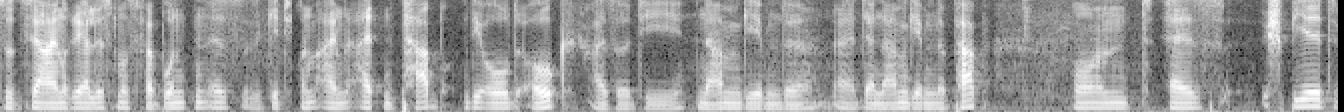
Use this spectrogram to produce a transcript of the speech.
sozialen Realismus verbunden ist. Es geht um einen alten Pub, The Old Oak, also die namengebende, äh, der namengebende Pub. Und es spielt,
